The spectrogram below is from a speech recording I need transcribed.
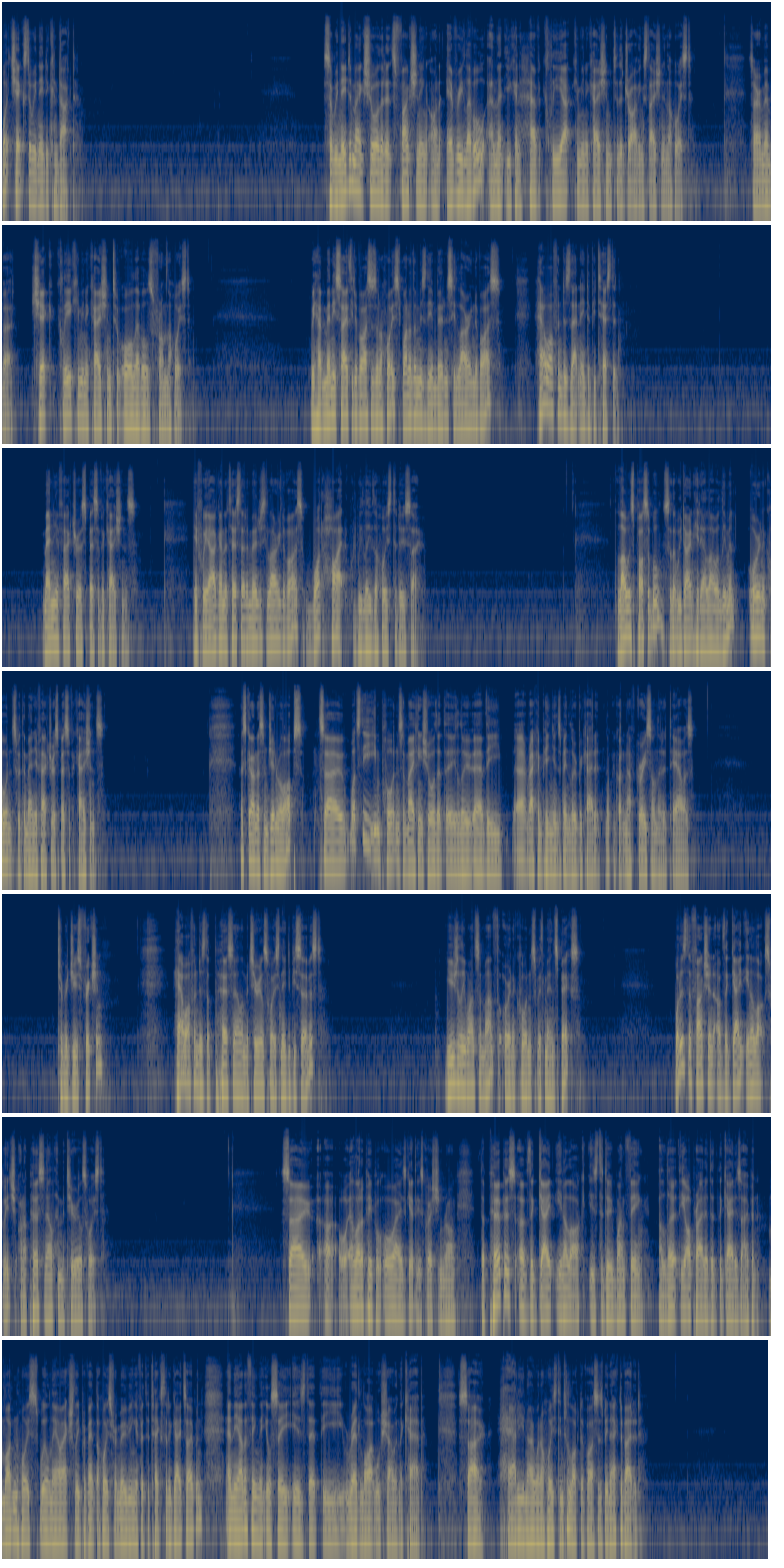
what checks do we need to conduct? So we need to make sure that it's functioning on every level and that you can have clear communication to the driving station in the hoist. So remember, check clear communication to all levels from the hoist. We have many safety devices on a hoist. One of them is the emergency lowering device. How often does that need to be tested? Manufacturer specifications. If we are going to test that emergency lowering device, what height would we leave the hoist to do so? Low as possible so that we don't hit our lower limit or in accordance with the manufacturer specifications. Let's go into some general ops. So, what's the importance of making sure that the uh, the uh, rack and pinion's been lubricated, that we've got enough grease on the towers to reduce friction? How often does the personnel and materials hoist need to be serviced? Usually once a month or in accordance with MEN specs. What is the function of the gate interlock switch on a personnel and materials hoist? So uh, a lot of people always get this question wrong. The purpose of the gate interlock is to do one thing alert the operator that the gate is open. Modern hoists will now actually prevent the hoist from moving if it detects that a gate's open. And the other thing that you'll see is that the red light will show in the cab. So, how do you know when a hoist interlock device has been activated?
